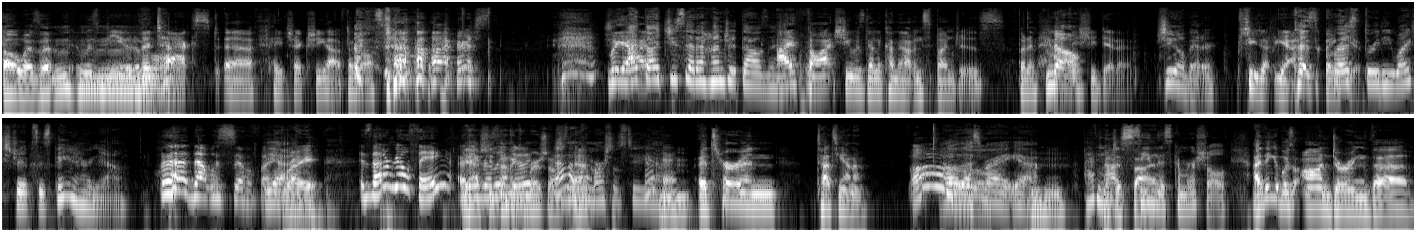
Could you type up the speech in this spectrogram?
Oh, was it? It was beautiful. the taxed uh, paycheck she got from All Stars. but yeah, I thought you said a hundred thousand. I thought she was going to come out in sponges, but I'm happy No. she didn't. She know better She, d- yeah, because thank Crest you. 3D White Strips is paying her now. that was so funny. Yeah. Right. Is that a real thing? Are yeah, they she's really on a doing? commercial. Oh. Yeah. commercials too. Yeah. Okay. Mhm. It's her and Tatiana. Oh, Oh, that's right. Yeah. I have I not just seen it. this commercial. I think it was on during the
